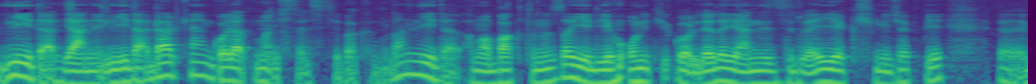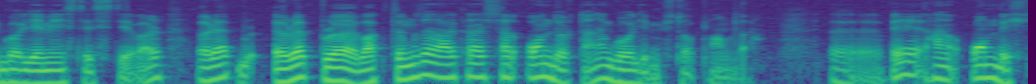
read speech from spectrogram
lider. Yani lider derken gol atma istatistiği bakımından lider. Ama baktığınızda 7'ye 12 golle de yani zirveye yakışmayacak bir e, gol yeme istatistiği var. Örep buraya baktığımızda da arkadaşlar 14 tane gol yemiş toplamda. E, ve hani 15.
